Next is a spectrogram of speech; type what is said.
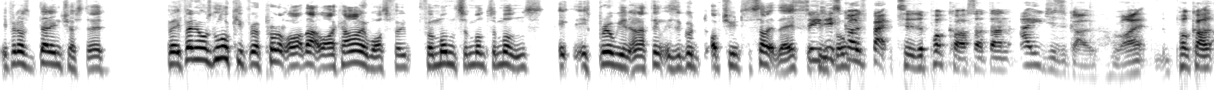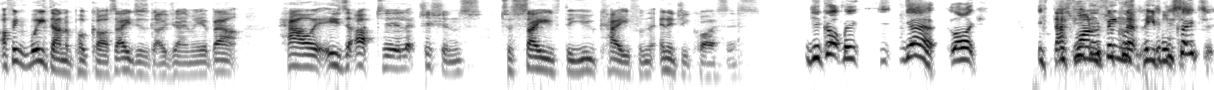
If anyone's dead interested, but if anyone's looking for a product like that, like I was for, for months and months and months, it, it's brilliant, and I think there's a good opportunity to sell it there. See, this goes back to the podcast I've done ages ago, right? The podcast. I think we done a podcast ages ago, Jamie, about how it is up to electricians to save the UK from the energy crisis. You got me. Yeah, like if That's if one go to thing cust- that people- If you say to,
